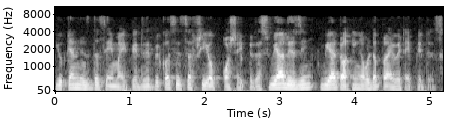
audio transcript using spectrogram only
You can use the same ip address because it's a free of cost ip address. We are using we are talking about the private ip address.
